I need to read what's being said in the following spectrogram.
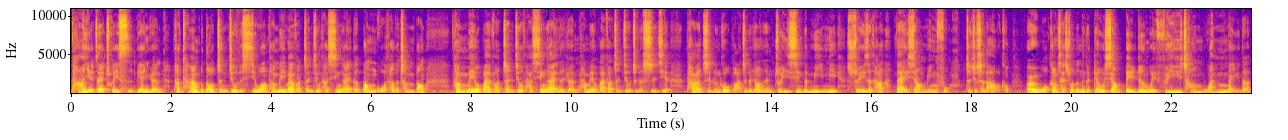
他也在垂死边缘，他看不到拯救的希望，他没办法拯救他心爱的邦国，他的城邦，他没有办法拯救他心爱的人，他没有办法拯救这个世界。他只能够把这个让人追心的秘密随着他带向冥府，这就是拉奥孔。而我刚才说的那个雕像，被认为非常完美的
